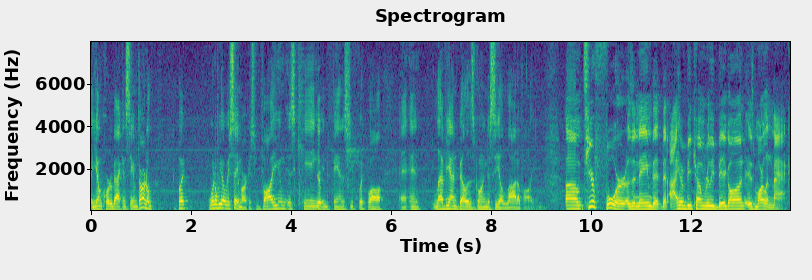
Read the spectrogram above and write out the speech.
a young quarterback in Sam Darnold. But what do we always say, Marcus? Volume is king Yep. in fantasy football, and, and Le'Veon Bell is going to see a lot of volume. Um, tier four is a name that, that I have become really big on is Marlon Mack.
